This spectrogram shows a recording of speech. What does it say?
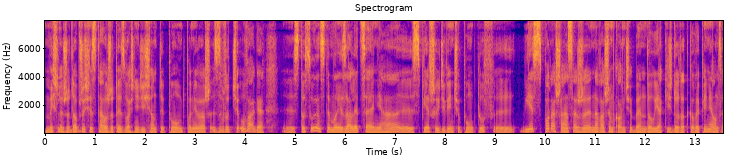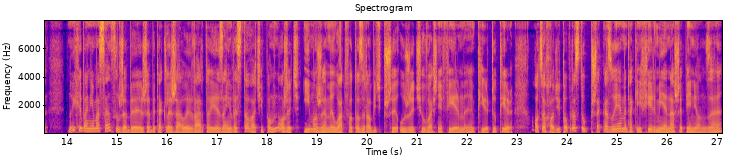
Myślę, że dobrze się stało, że to jest właśnie dziesiąty punkt, ponieważ zwróćcie uwagę, y, stosując te moje zalecenia y, z pierwszych dziewięciu punktów, y, jest spora szansa, że na waszym koncie będą jakieś dodatkowe pieniądze. No i chyba nie ma sensu, żeby, żeby tak leżały, warto je zainwestować i pomnożyć. I możemy łatwo to zrobić przy użyciu właśnie firmy peer-to-peer. -peer. O co chodzi? Po prostu przekazujemy takiej firmie nasze pieniądze, pieniądze,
